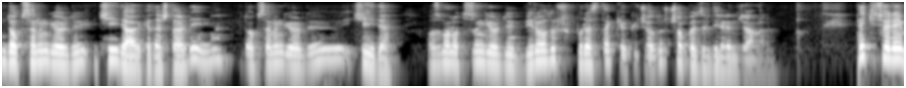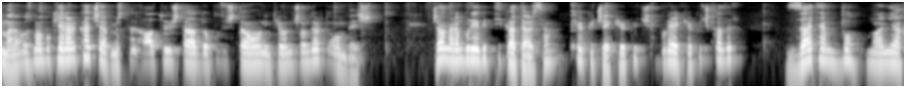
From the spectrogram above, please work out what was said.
90'ın gördüğü 2 idi arkadaşlar değil mi? 90'ın gördüğü 2 idi. O zaman 30'un gördüğü 1 olur. Burası da kök 3 olur. Çok özür dilerim canlarım. Peki söyleyin bana. O zaman bu kenar kaç yapmıştır? 6, 3 daha 9, 3 daha 12, 13, 14, 15. Canlarım buraya bir tik atarsam kök 3'e kök 3. Buraya kök 3 kalır. Zaten bu manyak.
